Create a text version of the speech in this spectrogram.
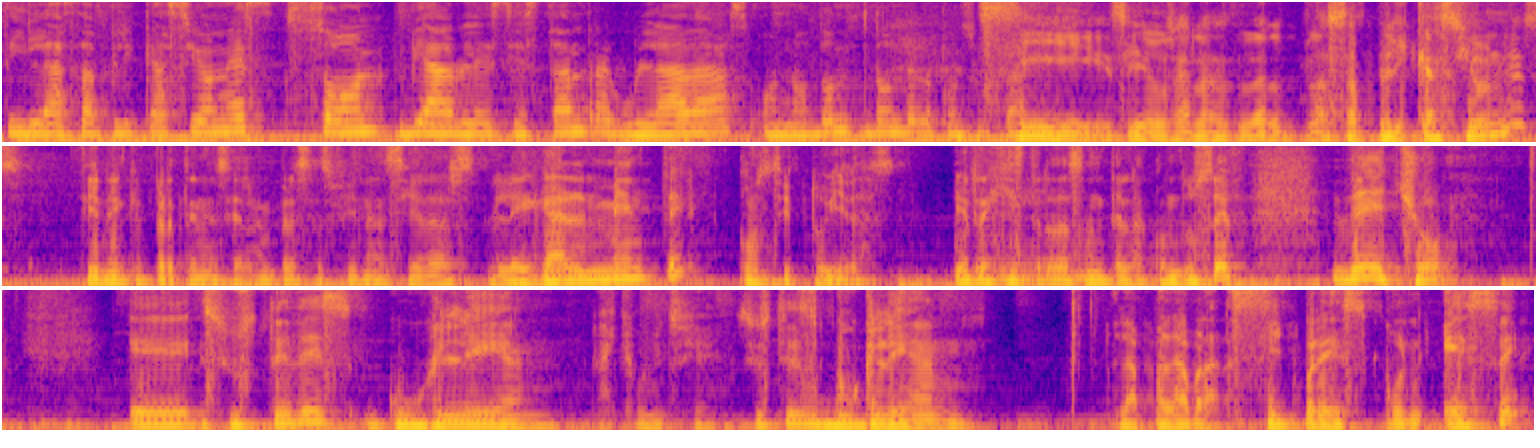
si las aplicaciones son viables, si están reguladas o no. ¿Dónde, lo consultan? Sí, sí, o sea, las aplicaciones tienen que pertenecer a empresas financieras legalmente constituidas y registradas ante la Conducef. De hecho, eh, si ustedes googlean, ay, qué bonito, si ustedes googlean la palabra Cipres con S,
